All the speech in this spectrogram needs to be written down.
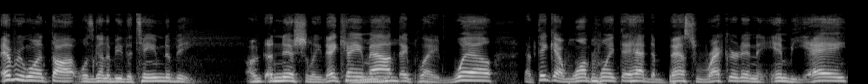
everyone thought was going to be the team to beat uh, initially, they came mm-hmm. out, they played well. I think at one mm-hmm. point they had the best record in the NBA.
